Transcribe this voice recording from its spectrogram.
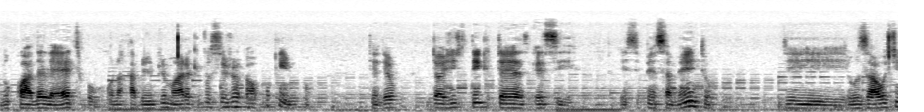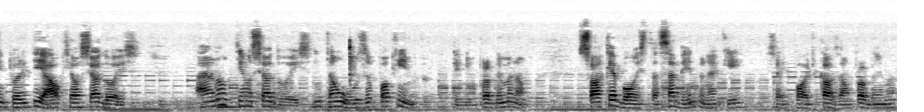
no, quadro elétrico ou na cabine primária que você jogar o pó químico, entendeu? Então a gente tem que ter esse, esse pensamento de usar o extintor ideal que é o CO2. Ah, eu não tenho CO2, então usa o pó químico, não tem nenhum problema não. Só que é bom estar sabendo né, que isso aí pode causar um problema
